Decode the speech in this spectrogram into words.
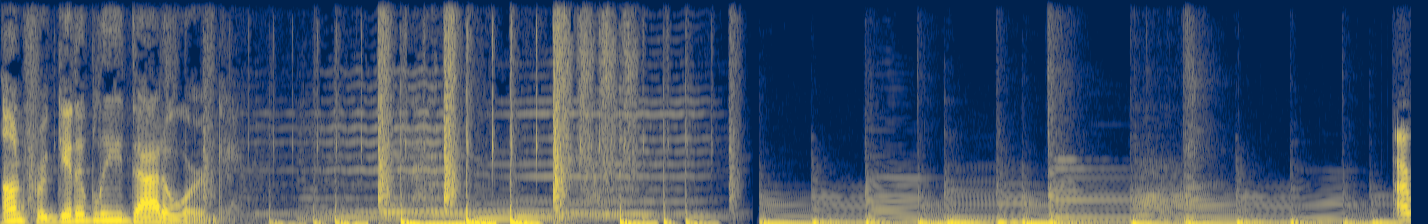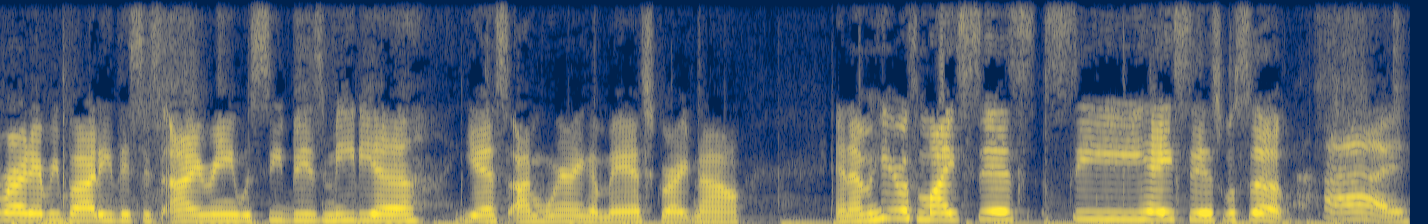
unforgettably.org. All right, everybody, this is Irene with CBiz Media. Yes, I'm wearing a mask right now. And I'm here with my sis, C. Hey, sis, what's up? Hi.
